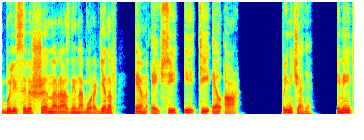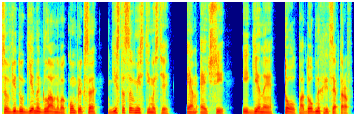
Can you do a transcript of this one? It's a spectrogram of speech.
были совершенно разные наборы генов MHC и TLR. Примечание имеются в виду гены главного комплекса гистосовместимости MHC и гены тол-подобных рецепторов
